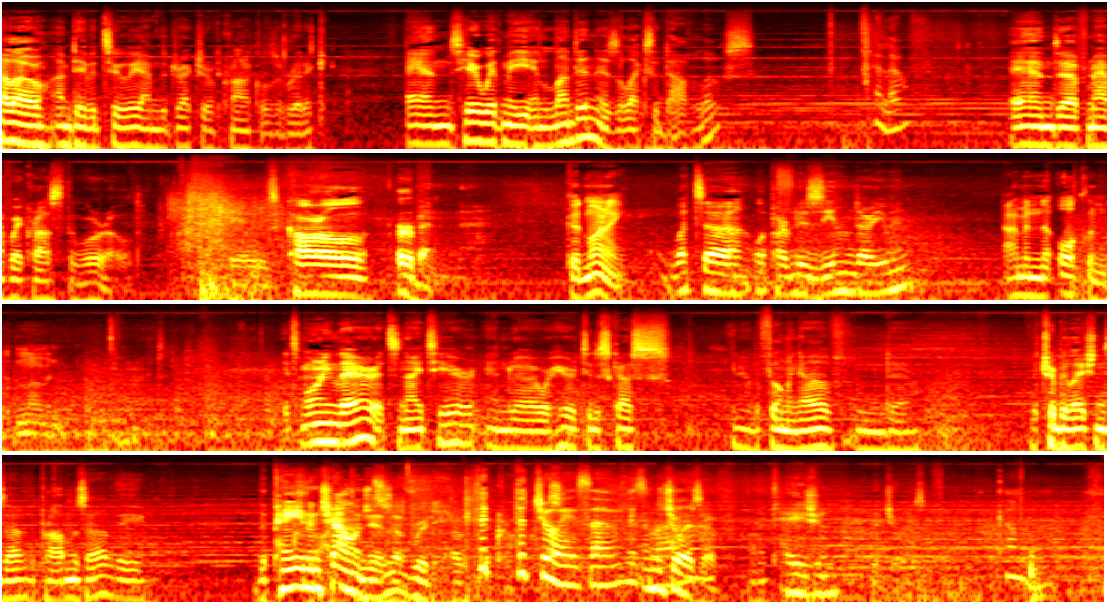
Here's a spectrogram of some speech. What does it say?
Hello, I'm David Twohy. I'm the director of Chronicles of Riddick. And here with me in London is Alexa Davalos. Hello. And uh, from halfway across the world is Karl Urban. Good morning. What uh, what part of New Zealand are you in? I'm in Auckland at the moment. Right. It's morning there. It's night here, and uh, we're here to discuss, you know, the filming of and uh, the tribulations of, the problems of, the the pain and challenges of, of The, the Chronicles. joys of as and well. the joys of, on occasion, the joys of. Come on.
